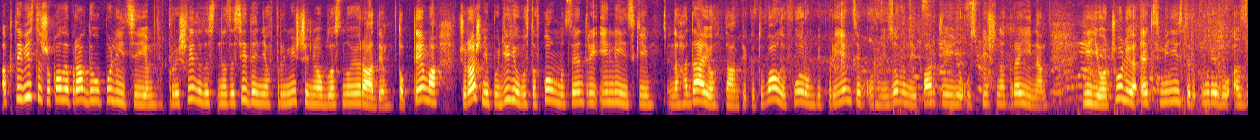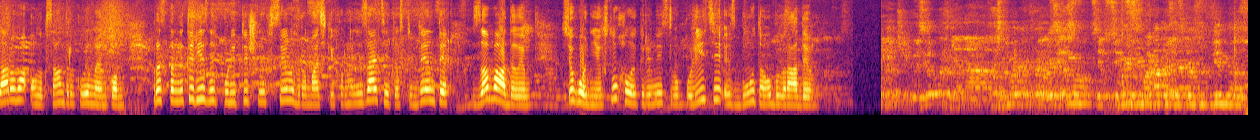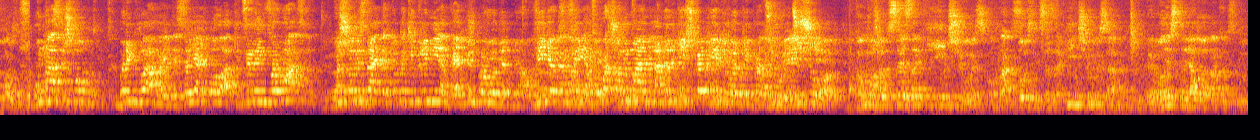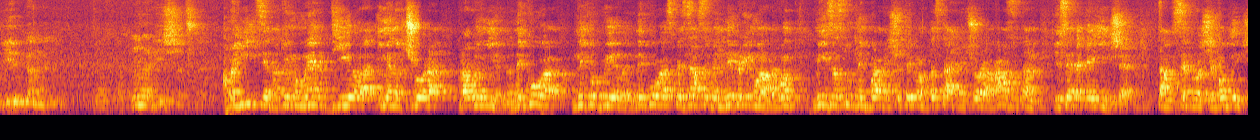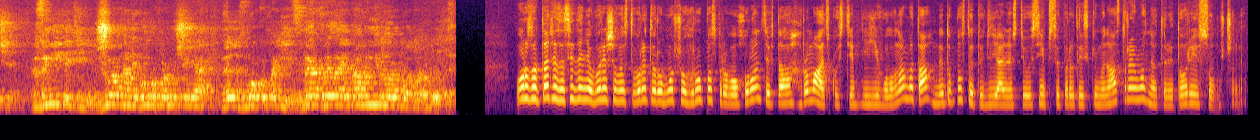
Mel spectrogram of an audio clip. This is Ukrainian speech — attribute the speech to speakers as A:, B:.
A: Активісти шукали правди у поліції. Прийшли на засідання в приміщення обласної ради. Топ-тема – вчорашні події у виставковому центрі Іллінський. Нагадаю, там пікетували форум підприємців, організований партією «Успішна країна». Її очолює екс-міністр уряду Азарова Олександр Клименко. Представники різних політичних сил, громадських організацій та студенти завадили. Сьогодні їх слухали керівництво поліції, СБУ та облради.
B: Ми зібралися.
C: У нас і що реклама йде, стоять палатки, це не інформація. Ви що не знаєте, хто такий Клименко, як він проводить відеоконференцію? У вас що немає аналітичного відділу, який працює, чи що?
D: Коли вже все закінчилось, отак, зовсім все закінчилося, е, вони стояли отак от з дубінками. Ну навіщо це?
B: Поліція на той момент діяла іменно вчора правомірно. Нікого не побили, нікого спецзасоби не приймали. Вон мій заступник Бабіч отримав достатньо вчора газу там і все таке інше. Там все проще в обличчя. Розумієте чи ні? Жодного не було порушення е, з боку поліції. Ми робили правомірну роботу робили.
A: У результаті засідання вирішили створити робочу групу з правоохоронців та громадськості. Її головна мета – не допустити діяльності осіб з сепаратистськими настроями на території Сумщини.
